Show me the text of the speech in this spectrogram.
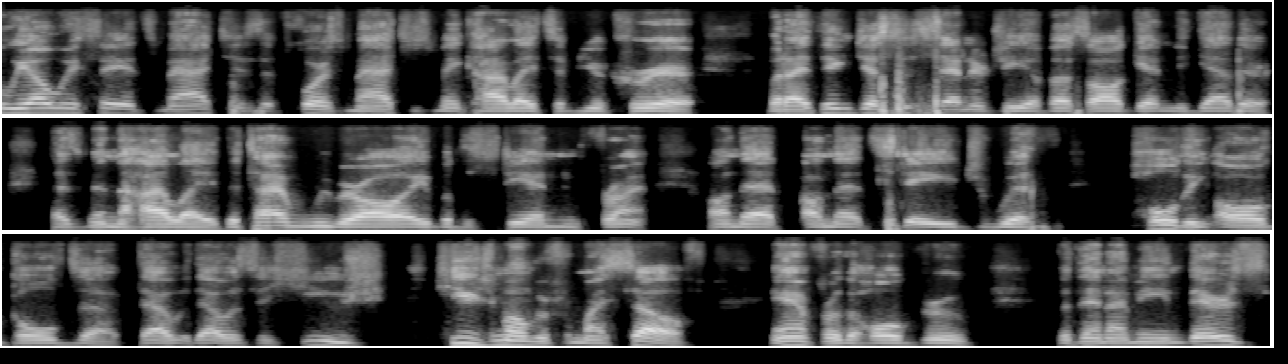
we always say it's matches. Of course, matches make highlights of your career. But I think just the synergy of us all getting together has been the highlight. The time we were all able to stand in front on that on that stage with holding all golds up. That that was a huge huge moment for myself and for the whole group. But then I mean, there's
